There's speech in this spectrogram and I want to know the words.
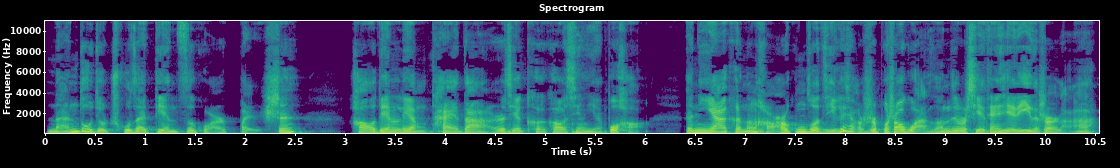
难度就出在电子管本身，耗电量太大，而且可靠性也不好。ENIAC 能好好工作几个小时不烧管子，那就是谢天谢地的事了啊。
